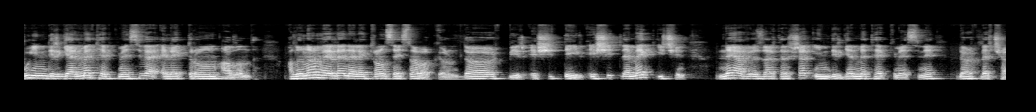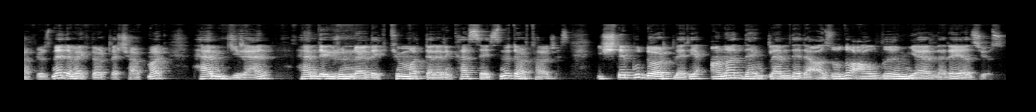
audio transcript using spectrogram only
Bu indirgenme tepkimesi ve elektron alındı. Alınan verilen elektron sayısına bakıyorum. 4, 1 eşit değil. Eşitlemek için ne yapıyoruz arkadaşlar? İndirgenme tepkimesini 4 ile çarpıyoruz. Ne demek 4 ile çarpmak? Hem giren hem de ürünlerdeki tüm maddelerin kat sayısını 4 alacağız. İşte bu dörtleri ana denklemde de azotu aldığım yerlere yazıyoruz.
